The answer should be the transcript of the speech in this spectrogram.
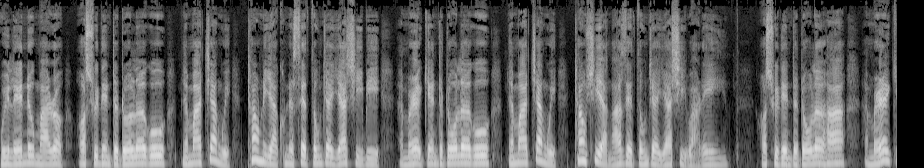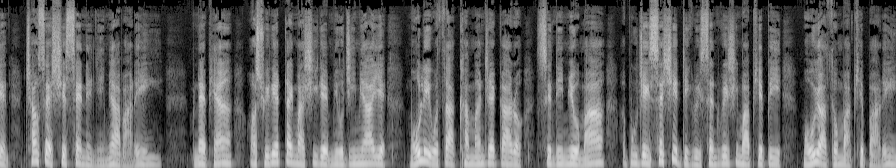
ငွေလဲနှုန်းမှာတော့ Australian dollar ကိုမြန်မာကျပ်ငွေ1283ကျပ်ရရှိပြီး American dollar ကိုမြန်မာကျပ်ငွေ1853ကျပ်ရရှိပါတယ်။ Australian dollar ဟာ American 68စက်နဲ့ညီမျှပါတယ်။မနေ့ဖြန် Australia တိုက်မှာရှိတဲ့မြို့ကြီးများရဲ့မိုးလေဝသခန့်မှန်းချက်ကတော့စင်ဒီမြို့မှာအပူချိန်18 degree centigrade ရှိမှဖြစ်ပြီးမိုးရွာသွန်းမှာဖြစ်ပါတယ်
